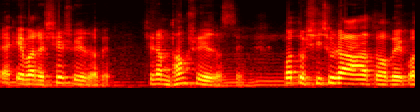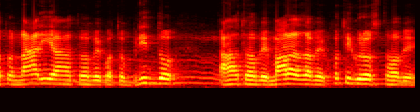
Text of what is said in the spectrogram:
একেবারে শেষ হয়ে যাবে। সেরকম ধ্বংস হয়ে যাচ্ছে। কত শিশুরা আহত হবে কত নারী আহত হবে কত বৃদ্ধ আহত হবে মারা যাবে ক্ষতিগ্রস্ত হবে।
